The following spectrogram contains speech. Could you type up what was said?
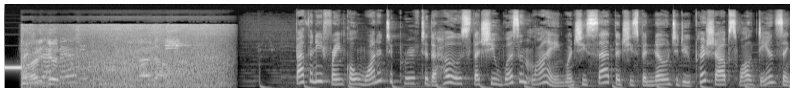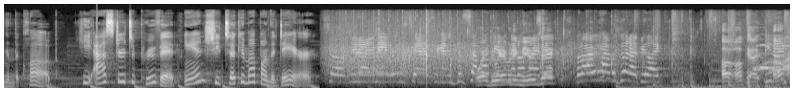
pictures, good. Bethenny Frankel wanted to prove to the host that she wasn't lying when she said that she's been known to do push ups while dancing in the club. He asked her to prove it, and she took him up on the dare. So, you know what I mean? We're just dancing, and did someone Wait, do we have any music? But I would have a good, I'd be like, Oh, okay. you know,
